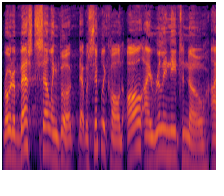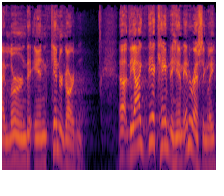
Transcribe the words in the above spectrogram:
wrote a best selling book that was simply called All I Really Need to Know I Learned in Kindergarten. Uh, the idea came to him, interestingly,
